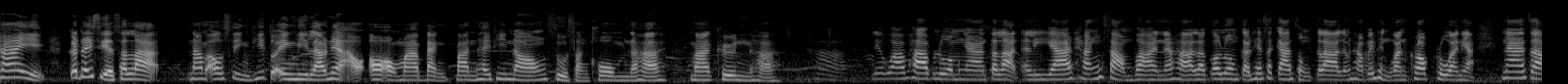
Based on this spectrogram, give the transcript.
ให้ก็ได้เสียสละ นำเอาสิ่งที่ตัวเองมีแล้วเนี่ยเอาเอาออกมาแบ่งปันให้พี่น้องสู่สังคมนะคะ มากขึ้นค่ะ ค่ะเรียกว่าภาพรวมงานตลาดอาริยะทั้ง 3 วันนะคะ แล้วก็รวมกับเทศกาลสงกรานต์รวมทั้งไปถึงวันครอบครัวเนี่ยน่าจะ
